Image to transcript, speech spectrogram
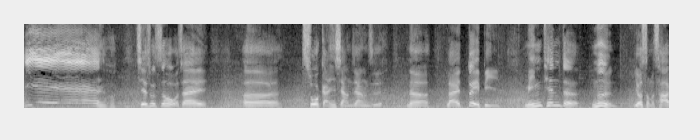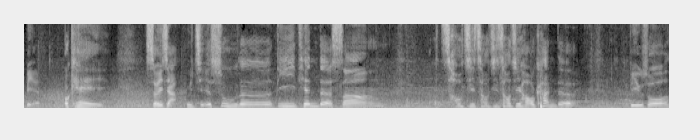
耶！结束之后，我再呃说感想这样子，那来对比明天的 Moon 有什么差别？OK，说一下，结束了第一天的 Sun，超级超级超级好看的，比如说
